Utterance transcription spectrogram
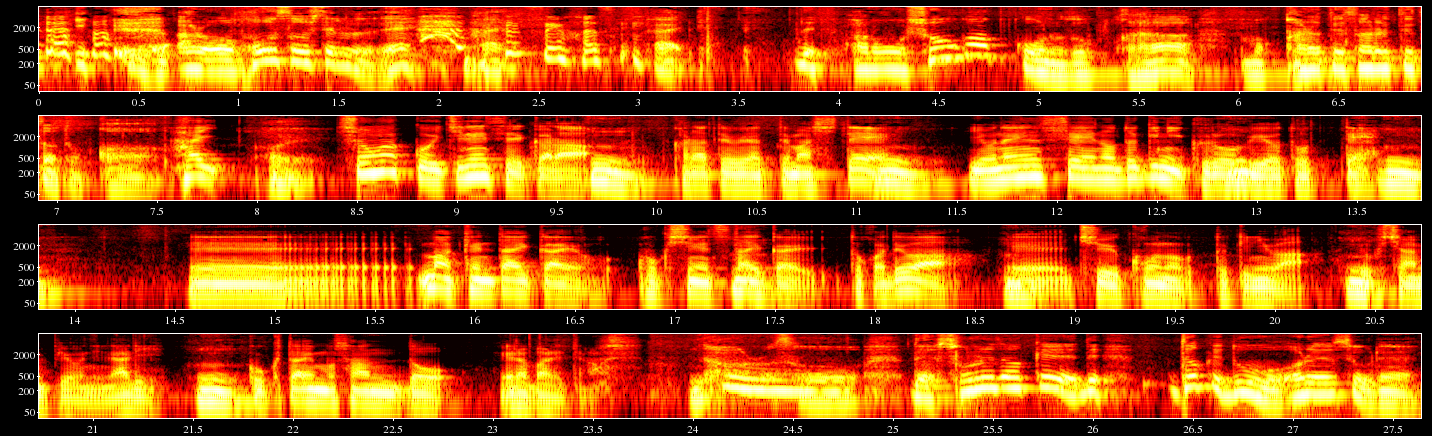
あの、放送してるんでね。はい。すいません。はい。で、あの、小学校のどこから、もう空手されてたとか。はい。はい、小学校1年生から空手をやってまして、うん、4年生の時に黒帯を取って、うん、えー、まあ、県大会、北信越大会とかでは、うん、えー、中高の時にはよくチャンピオンになり、うん、国体も3度選ばれてます。なるほど。で、それだけで、だけど、あれですよね、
